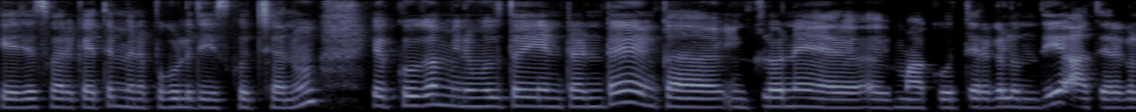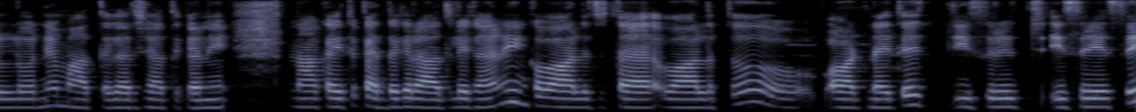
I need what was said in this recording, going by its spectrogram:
కేజెస్ వరకు అయితే మినపగుళ్ళు తీసుకొచ్చాను. ఎక్కువగా మినుములతో ఏంటంటే ఇంకా ఇంట్లోనే మాకు తిరగలు ఉంది. ఆ తిరగల్లోనే మా అత్తగారి చేత కానీ నాకైతే పెద్దగా రాదులే కానీ ఇంకా వాళ్ళ వాళ్ళతో వాటిని అయితే ఇసిరి ఇసిరేసి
